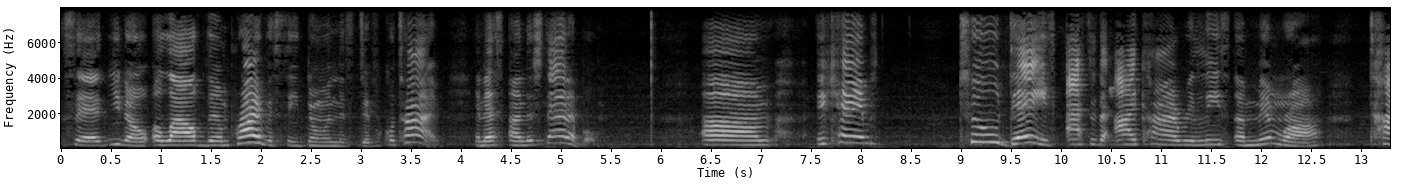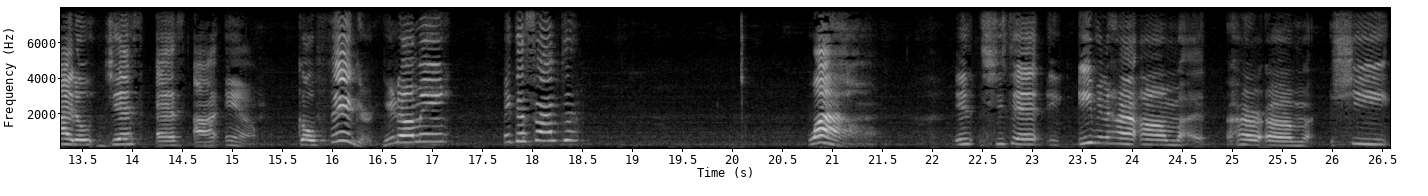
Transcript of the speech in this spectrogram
said, you know, allow them privacy during this difficult time. And that's understandable. Um, it came two days after the icon released a memoir titled Just As I Am. Go figure. You know what I mean? Ain't that something? Wow. It, she said even her um her um she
